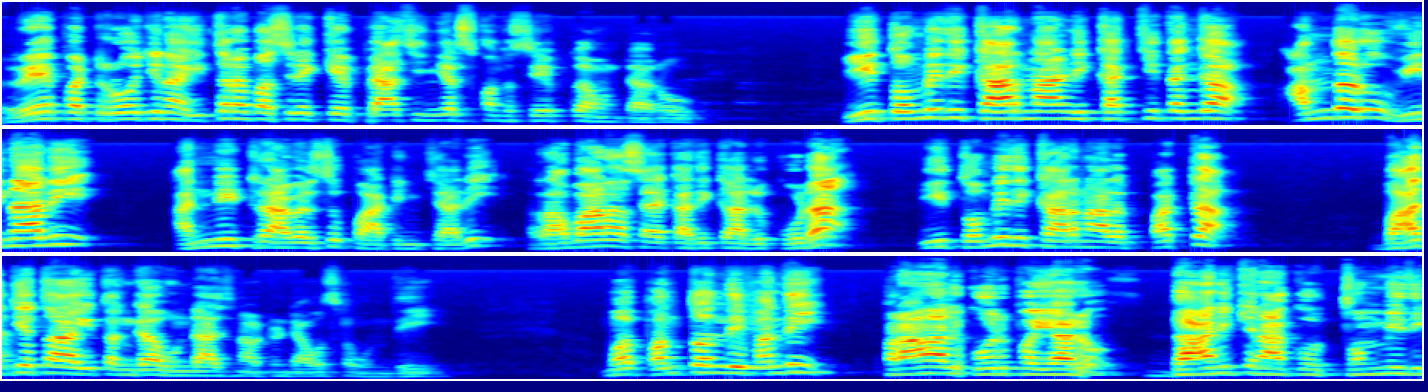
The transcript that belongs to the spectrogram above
రేపటి రోజున ఇతర బస్సులు ఎక్కే ప్యాసింజర్స్ కొంత సేఫ్గా ఉంటారు. ఈ తొమ్మిది కారణాలని ఖచ్చితంగా అందరూ వినాలి. అన్ని ట్రావెల్స్ పాటించాలి. రవాణా శాఖ అధికారులు కూడా ఈ తొమ్మిది కారణాల పట్ల బాధ్యతాయుతంగా ఉండాల్సినటువంటి అవసరం ఉంది. పంతొమ్మిది మంది ప్రాణాలు కోల్పోయారు. దానికి నాకు తొమ్మిది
